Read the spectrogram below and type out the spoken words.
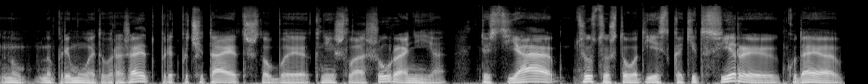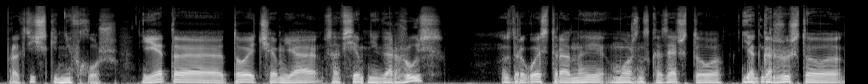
ну, напрямую это выражает, предпочитает, чтобы к ней шла Шура, а не я. То есть я чувствую, что вот есть какие-то сферы, куда я практически не вхож. И это то, чем я совсем не горжусь, с другой стороны, можно сказать, что я горжусь, что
